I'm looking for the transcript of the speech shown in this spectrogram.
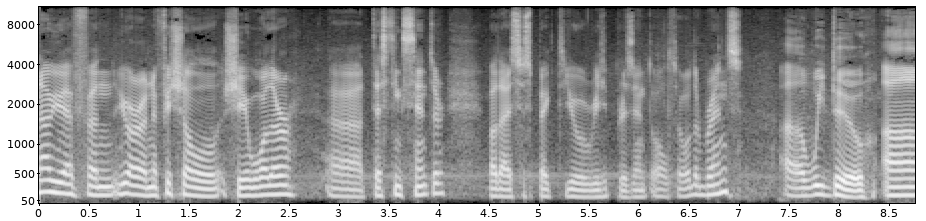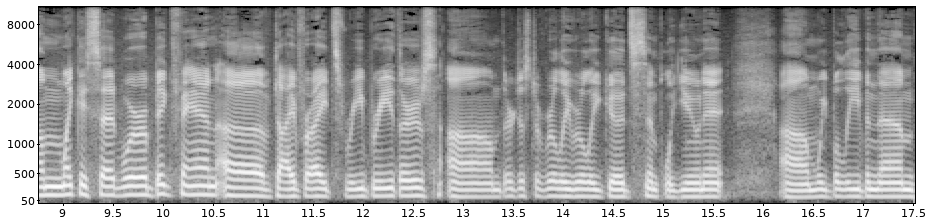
now you have an, you are an official Shearwater uh, testing center but I suspect you represent also other brands. Uh, we do. Um, like I said, we're a big fan of Dive Rite's rebreathers. Um, they're just a really, really good, simple unit. Um, we believe in them.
